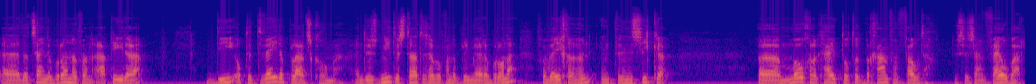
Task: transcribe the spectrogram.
uh, dat zijn de bronnen van Aqida die op de tweede plaats komen. En dus niet de status hebben van de primaire bronnen vanwege hun intrinsieke uh, mogelijkheid tot het begaan van fouten. Dus ze zijn veilbaar.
